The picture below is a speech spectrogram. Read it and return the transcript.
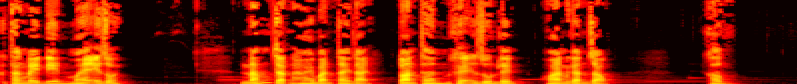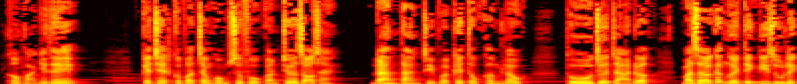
cái thằng này điên mẹ rồi. Nắm chặt hai bàn tay lại, toàn thân khẽ run lên, hoàn gần giọng. Không, không phải như thế. Cái chết của vợ chồng Hùng sư phụ còn chưa rõ ràng. Đám tang chỉ vừa kết thúc không lâu. Thù chưa trả được, Mà giờ các người tính đi du lịch,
